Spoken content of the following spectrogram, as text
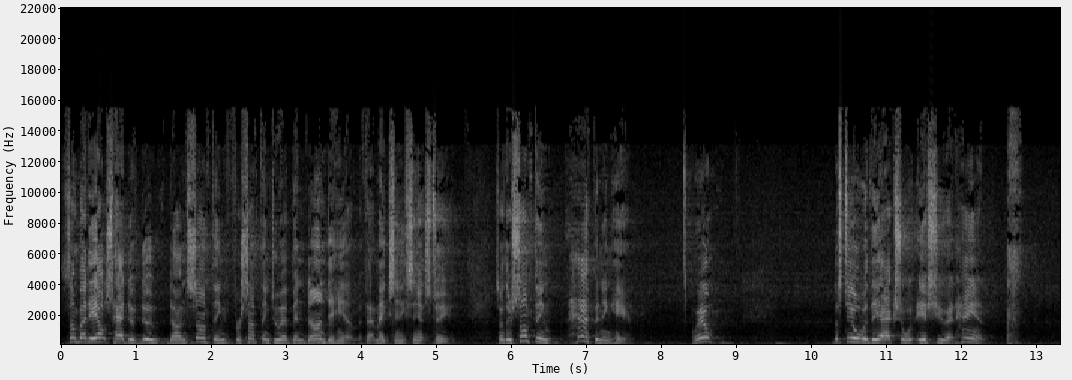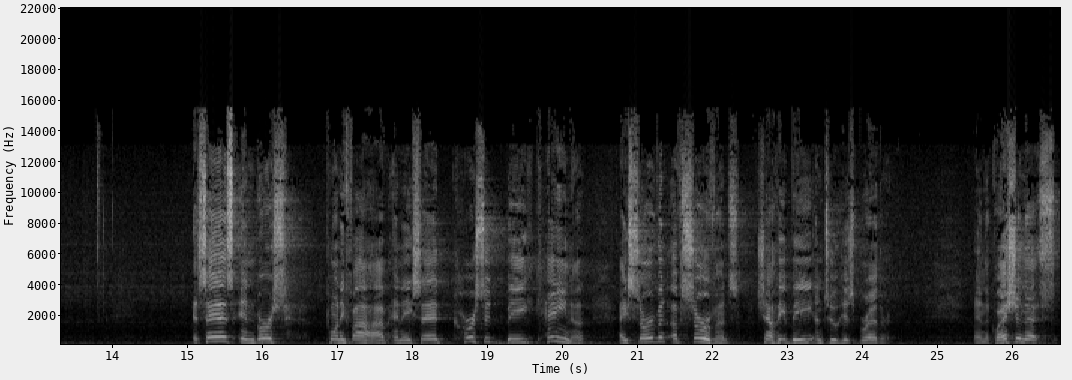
Somebody else had to have do, done something for something to have been done to him, if that makes any sense to you. So there's something happening here. Well, let's deal with the actual issue at hand. It says in verse 25, and he said, Cursed be Canaan, a servant of servants shall he be unto his brethren. And the question that's,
